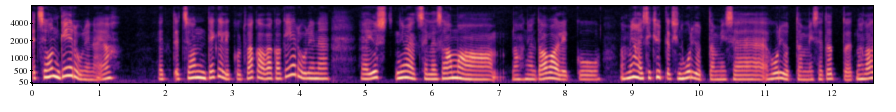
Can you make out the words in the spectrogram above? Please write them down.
et see on keeruline jah, et, et see on tegelikult väga-väga keeruline just nimelt sellesama noh, nii-öelda avaliku noh, mina isegi ütleksin hurjutamise, hurjutamise tõttu, et noh,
